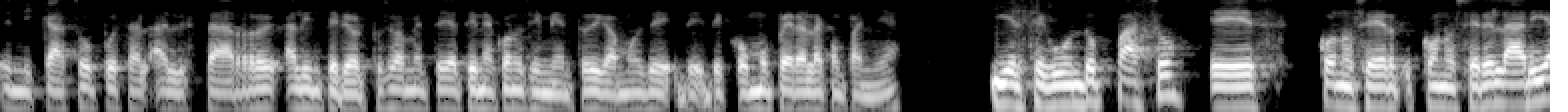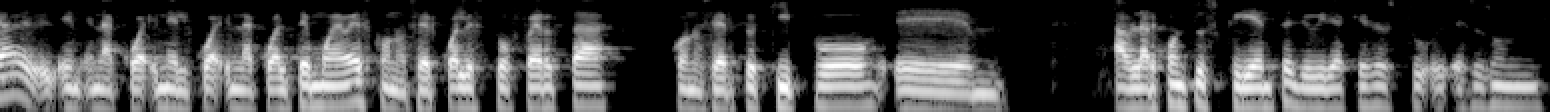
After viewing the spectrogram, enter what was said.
En mi caso, pues al, estar al interior, pues ya tiene conocimiento, digamos, de, de, cómo opera la compañía. Y el segundo paso es conocer, conocer el área en, la en, el, en la cual te mueves, conocer cuál es tu oferta, conocer tu equipo, eh, hablar con tus clientes. Yo diría que eso es, es un,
